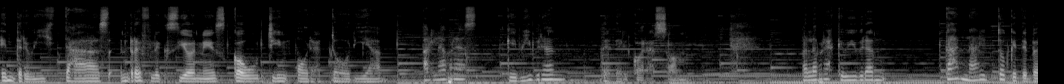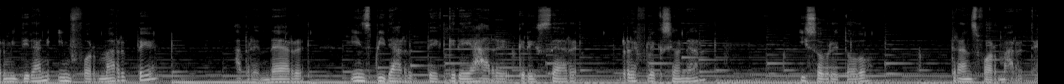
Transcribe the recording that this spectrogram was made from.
entrevistas, reflexiones, coaching, oratoria, palabras que vibran desde el corazón. Palabras que vibran tan alto que te permitirán informarte aprender, inspirarte, crear, crecer, reflexionar y sobre todo transformarte.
